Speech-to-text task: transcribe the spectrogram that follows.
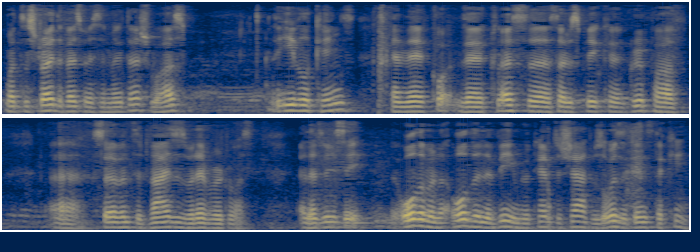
What destroyed the first place Beis Hamikdash was the evil kings and their their close, uh, so to speak, uh, group of uh, servants, advisors, whatever it was. And that's what you see. All the all the Nevi'im who came to shout was always against the king.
